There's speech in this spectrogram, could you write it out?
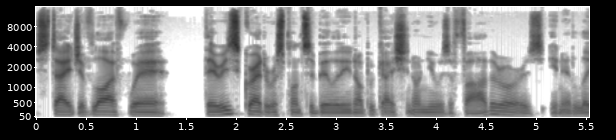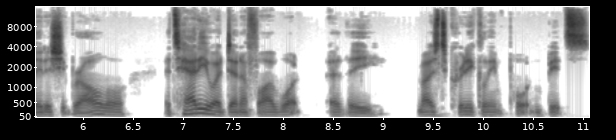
stage of life where there is greater responsibility and obligation on you as a father or as in a leadership role or it's how do you identify what are the most critically important bits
